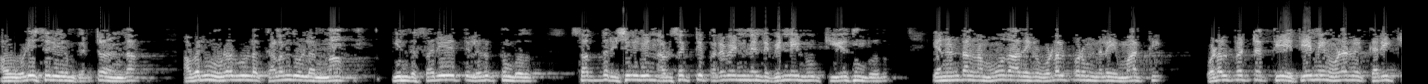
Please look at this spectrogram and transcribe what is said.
அவர் ஒளி சரீரம் பெற்றதென்றால் அவரின் உணர்வுள்ள கலந்துள்ள நாம் இந்த சரீரத்தில் இருக்கும்போது சப்த ரிஷிகளின் அருசக்தி பெற வேண்டும் என்று விண்ணை நோக்கி ஏகும்போது ஏனென்றால் நம் மூதாதைகள் உடல் பெறும் நிலையை மாற்றி உடல் பெற்ற தீ தீமையின் உணர்வை கரிக்க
